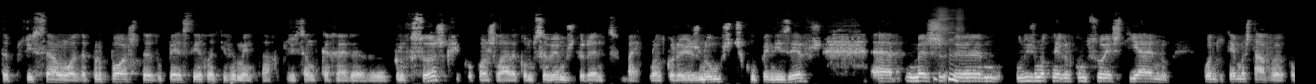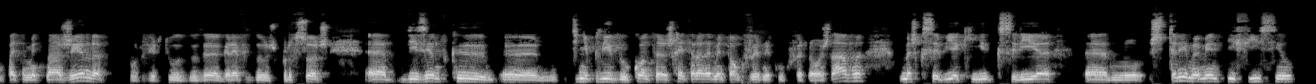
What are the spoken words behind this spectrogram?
da posição ou da proposta do PSD relativamente à reposição de carreira de professores, que ficou congelada, como sabemos, durante, bem, não decorei os números, desculpem dizer-vos, uh, mas uh, Luís Montenegro começou este ano, quando o tema estava completamente na agenda, por virtude da greve dos professores, uh, dizendo que tinha pedido contas reiteradamente ao governo e que o governo não as dava, mas que sabia que, que seria um, extremamente difícil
